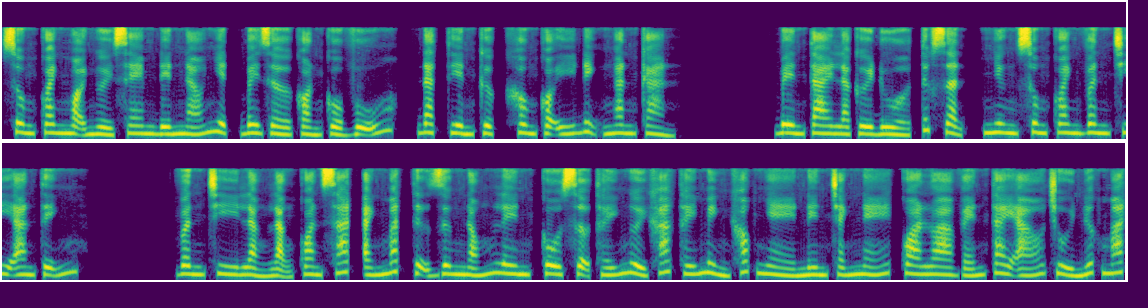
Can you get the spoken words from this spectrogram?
Xung quanh mọi người xem đến náo nhiệt bây giờ còn cổ vũ, đặt tiền cực không có ý định ngăn cản. Bên tai là cười đùa tức giận, nhưng xung quanh Vân Chi an tĩnh. Vân Chi lẳng lặng quan sát ánh mắt tự dưng nóng lên cô sợ thấy người khác thấy mình khóc nhè nên tránh né qua loa vén tay áo chùi nước mắt.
